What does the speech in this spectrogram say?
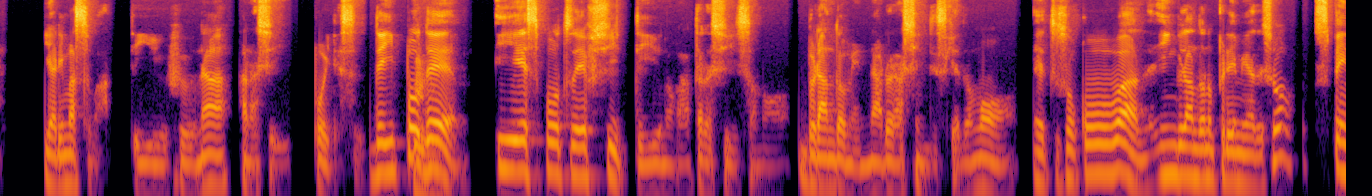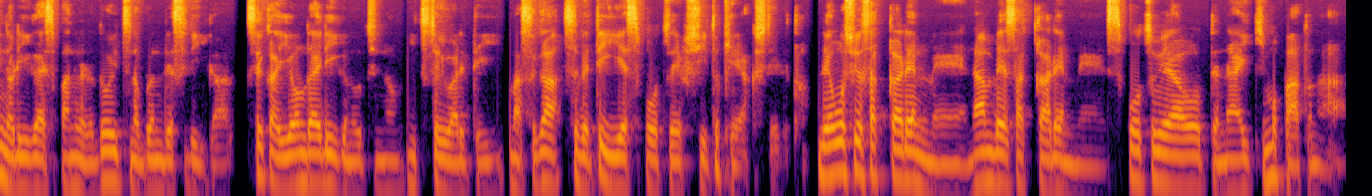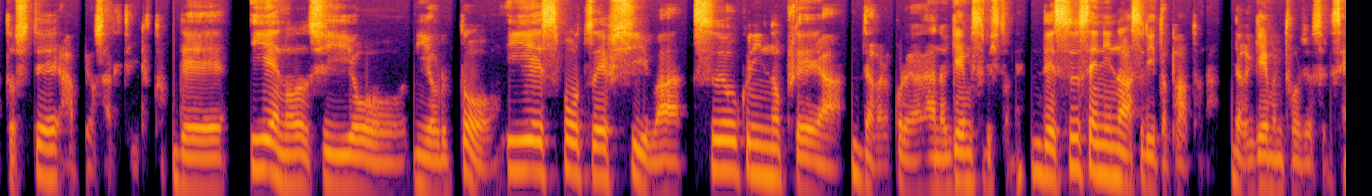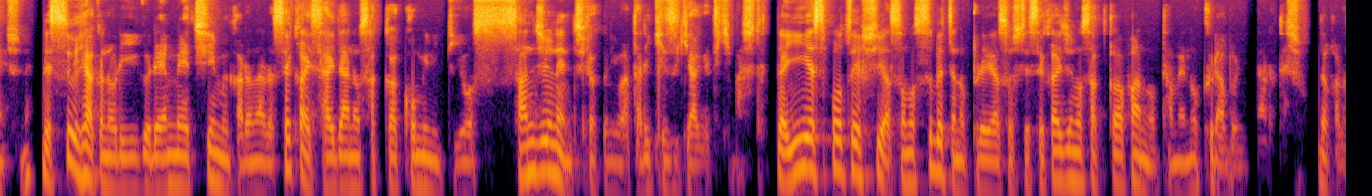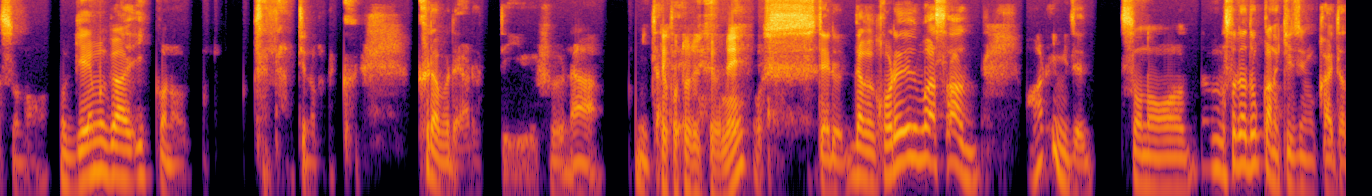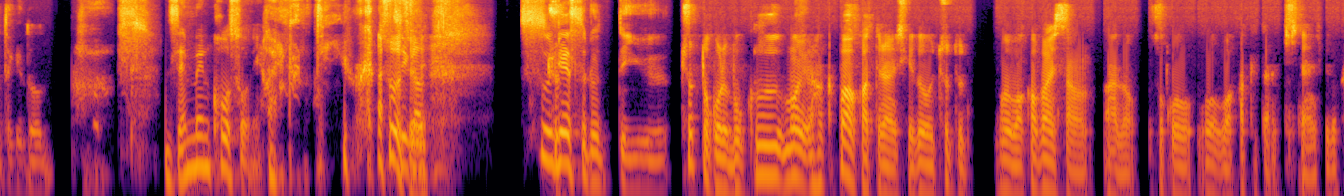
やりますわっていう風な話っぽいです。で、一方で、EA スポーツ FC っていうのが新しいそのブランド名になるらしいんですけども、えっと、そこはイングランドのプレミアでしょ？スペインのリーガ・エスパニュエル、ドイツのブンデスリーガ、世界四大リーグのうちの3つと言われていますが、すべて EA スポーツ FC と契約していると。で、欧州サッカー連盟、南米サッカー連盟、スポーツウェア大手ナイキもパートナーとして発表されていると。で、EA の CEO によると、EA スポーツ FC は数億人のプレイヤー、だからこれはあのゲームする人ね。で、数千人のアスリートパートナー。だからゲームに登場する選手ね。で、数百のリーグ連盟チームからなる世界最大のサッカーコミュニティを30年近くにわたり築き上げてきました。EA スポーツ FC はその全てのプレイヤー、そして世界中のサッカーファンのためのクラブになるでしょう。だからその、ゲームが一個の、なんていうのかな、ククラブであるっていう風な見立てってことですよね。をしてる。だからこれはさ、ある意味で、その、それはどっかの記事にも書いてあったけど、全面構想に入るっていう感じがすげえするっていう。ちょっとこれ僕も100%分かってないんですけど、ちょっと若林さん、あの、そこを分かってたら聞きたいんですけど、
